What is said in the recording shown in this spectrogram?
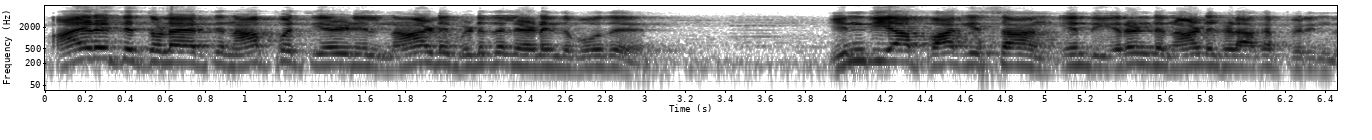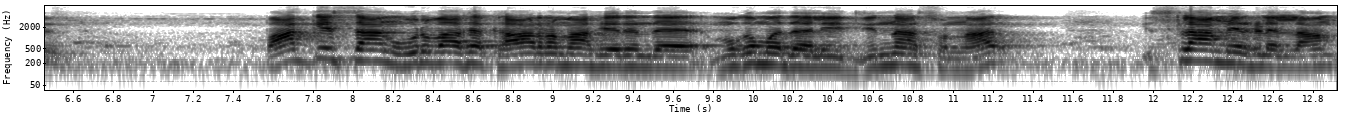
ஆயிரத்தி தொள்ளாயிரத்தி நாற்பத்தி ஏழில் நாடு விடுதலை அடைந்த போது இந்தியா பாகிஸ்தான் என்று இரண்டு நாடுகளாக பிரிந்தது. பாகிஸ்தான் உருவாக காரணமாக இருந்த முகமது அலி ஜின்னா சொன்னார் இஸ்லாமியர்கள் எல்லாம்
